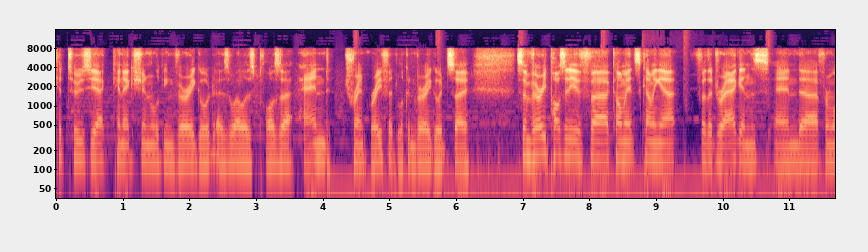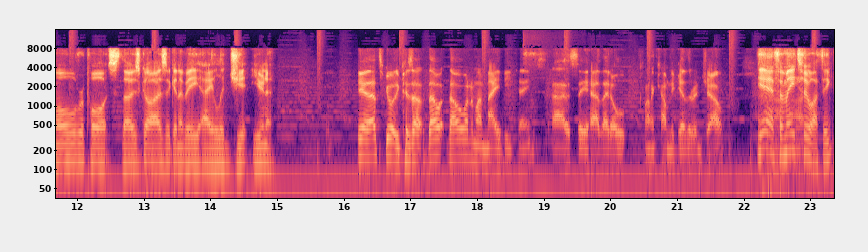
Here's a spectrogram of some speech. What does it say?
Katusiak connection looking very good, as well as Plaza and Trent Reeford looking very good. So, some very positive uh, comments coming out for the Dragons, and uh, from all reports, those guys are going to be a legit unit. Yeah, that's good because they, they, were one of my maybe teams uh, to see how they'd all kind of come together and gel. Yeah, for me too, I think.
